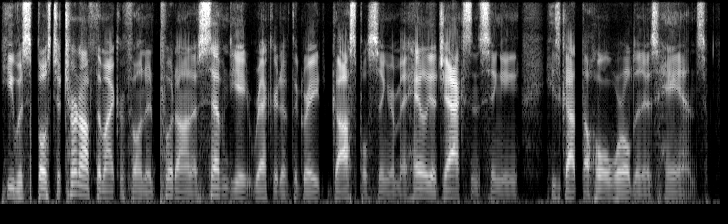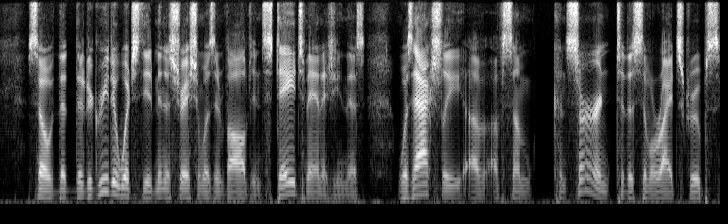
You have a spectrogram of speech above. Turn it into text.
he was supposed to turn off the microphone and put on a 78 record of the great gospel singer Mahalia Jackson singing "He's Got the Whole World in His Hands." So the, the degree to which the administration was involved in stage managing this was actually of, of some concern to the civil rights groups,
